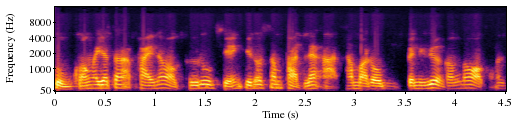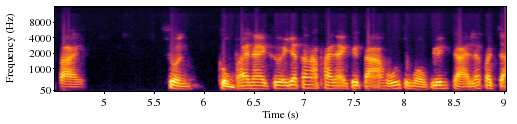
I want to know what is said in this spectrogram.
กลุ่มของอายตนะภายนอก คือรูปเสียงกลิ่นรสสัมผัส และอาจธรรมารมณ์เป็นเรื่องข้างนอกของมันไป ส่วนกลุ่มภายในคืออายตนะภายในคือตาหูจมูกลิ้นใจแล้วก็ใจ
